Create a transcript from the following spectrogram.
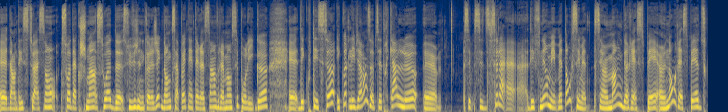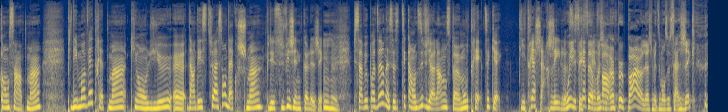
euh, dans des situations soit d'accouchement, soit de suivi gynécologique. Donc, ça peut être intéressant vraiment aussi pour les gars euh, d'écouter ça. Écoute, les violences obstétricales, là, euh, c'est difficile à, à- définir, mais mettons que c'est un manque de respect, un non-respect du consentement, puis des mauvais traitements qui ont lieu euh, dans des situations d'accouchement, puis des suivis gynécologiques. Mhm. Puis ça veut pas dire nécessité quand on dit violence, c'est un mot très, tu sais que qui est très chargé là. Oui, c'est ça. très Moi, j'ai un peu peur, là. Je me dis, mon Dieu, ça gicle.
